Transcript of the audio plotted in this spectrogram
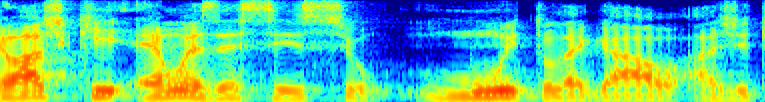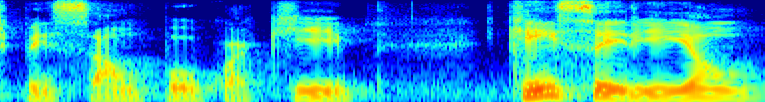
Eu acho que é um exercício muito legal a gente pensar um pouco aqui quem seriam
